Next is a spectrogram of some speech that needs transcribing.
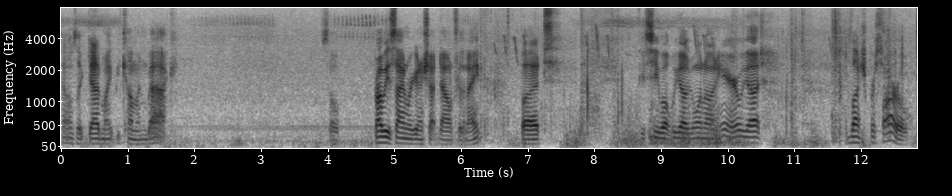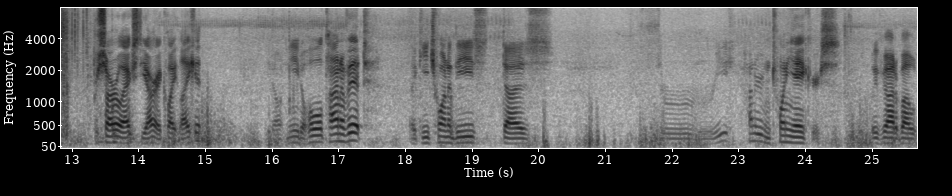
Sounds like dad might be coming back. So probably a sign we're gonna shut down for the night. But if you see what we got going on here, we got a bunch of Prosaro. Prosaro XTR, I quite like it. You don't need a whole ton of it. Like each one of these does 320 acres. We've got about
